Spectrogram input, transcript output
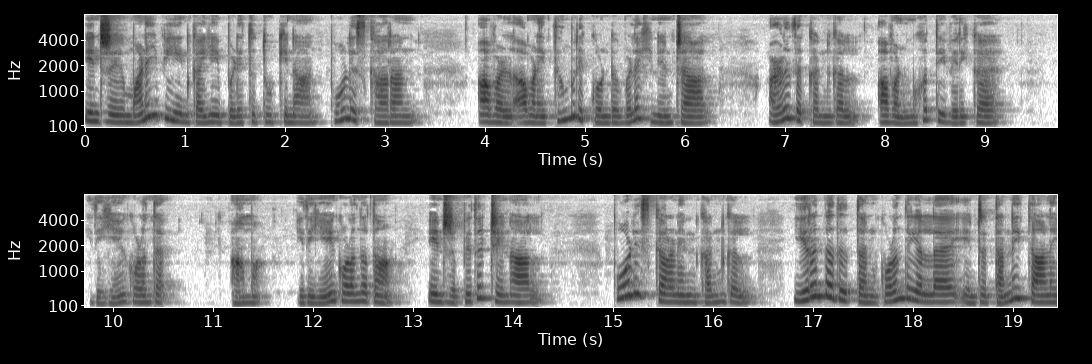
என்று மனைவியின் கையை பிடித்து தூக்கினான் போலீஸ்காரன். அவள் அவனை திமிரிக்கொண்டு விலகி நின்றாள். அழுத கண்கள் அவன் முகத்தை வெறிக்க இது ஏன் குழந்த? ஆமாம் இது ஏன் குழந்தை தான் என்று பிதற்றினாள். போலீஸ்காரனின் கண்கள் இறந்தது தன் குழந்தையல்ல என்று தன்னைத்தானே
